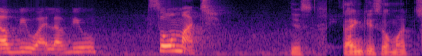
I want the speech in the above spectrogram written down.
love you I love you so much yes thank you so much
